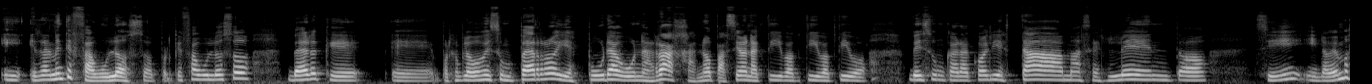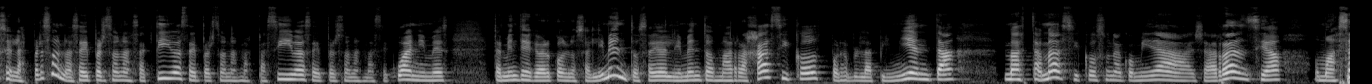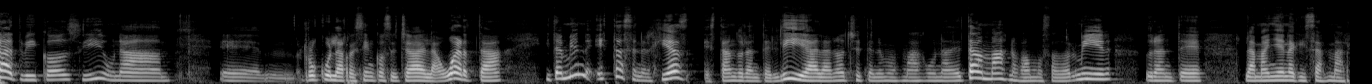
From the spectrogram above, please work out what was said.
y, realmente es fabuloso, porque es fabuloso ver que eh, por ejemplo, vos ves un perro y es pura unas rajas, ¿no? Pasión, activo, activo, activo. Ves un caracol y está más, es lento, ¿sí? Y lo vemos en las personas. Hay personas activas, hay personas más pasivas, hay personas más ecuánimes. También tiene que ver con los alimentos. Hay alimentos más rajásicos, por ejemplo, la pimienta, más tamásicos, una comida ya rancia, o más sátwicos, ¿sí? Una eh, rúcula recién cosechada de la huerta Y también estas energías están durante el día, a la noche tenemos más guna de tamas, nos vamos a dormir, durante la mañana quizás más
